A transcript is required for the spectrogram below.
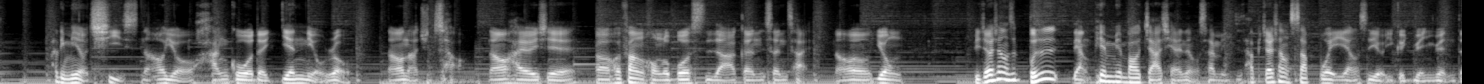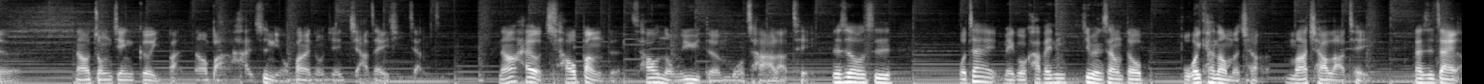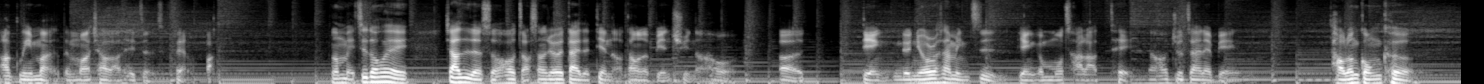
它里面有 cheese，然后有韩国的腌牛肉，然后拿去炒，然后还有一些呃会放红萝卜丝啊跟生菜，然后用比较像是不是两片面包夹起来那种三明治，它比较像 Subway 一样，是有一个圆圆的。然后中间割一半，然后把韩式牛放在中间夹在一起这样子，然后还有超棒的、超浓郁的抹茶 latte。那时候是我在美国咖啡厅基本上都不会看到抹茶抹茶 latte，但是在 Ugly Mug 的抹茶 latte 真的是非常棒。我每次都会假日的时候早上就会带着电脑到那边去，然后呃点你的牛肉三明治，点个抹茶 latte，然后就在那边讨论功课，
